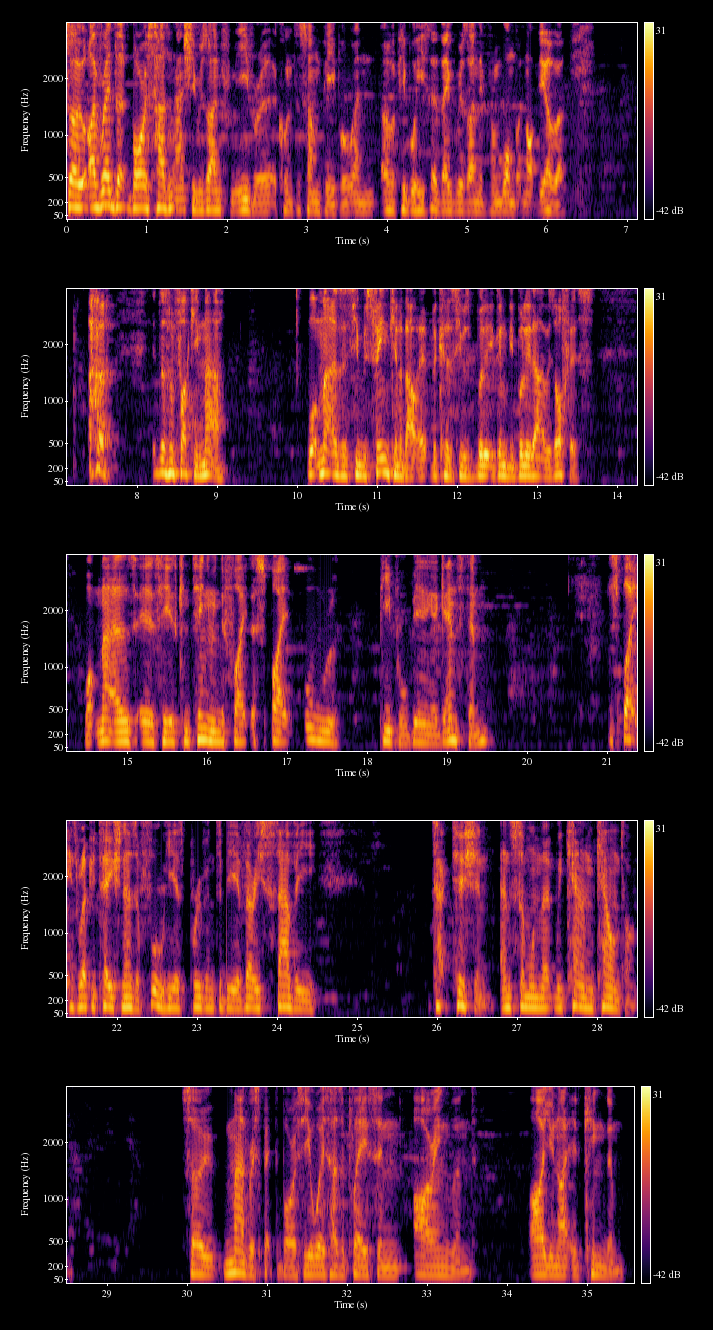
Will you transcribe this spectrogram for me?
So I've read that Boris hasn't actually resigned from either, according to some people, and other people he said they've resigned from one but not the other. it doesn't fucking matter. What matters is he was thinking about it because he was going to be bullied out of his office. What matters is he is continuing to fight despite all people being against him. Despite his reputation as a fool, he has proven to be a very savvy tactician and someone that we can count on. So, mad respect to Boris. He always has a place in our England, our United Kingdom.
